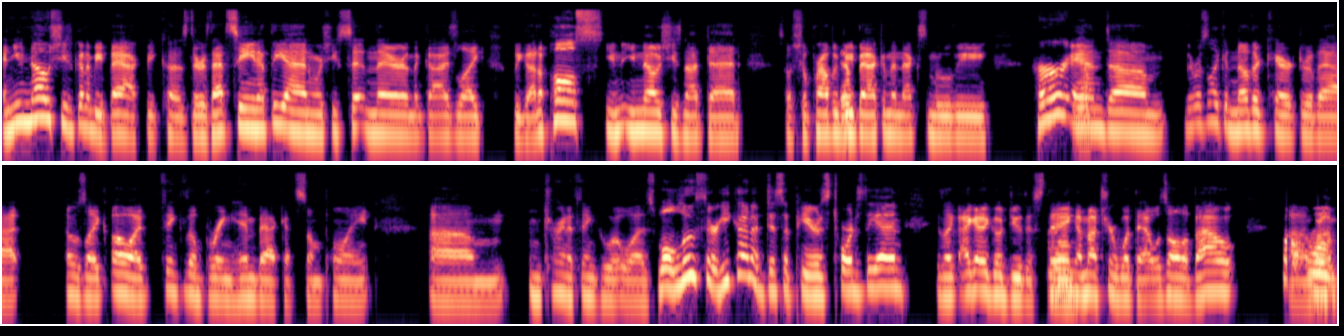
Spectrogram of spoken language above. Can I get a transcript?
And you know she's gonna be back because there's that scene at the end where she's sitting there and the guy's like, "We got a pulse." You you know she's not dead, so she'll probably be back in the next movie. Her Yep. and um, there was like another character that I was like, "Oh, I think they'll bring him back at some point." Um, I'm trying to think who it was. Well, Luther, he kind of disappears towards the end. He's like, "I got to go do this thing." I'm not sure what that was all about. Well, um, but well,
